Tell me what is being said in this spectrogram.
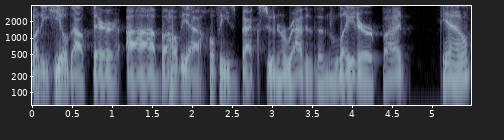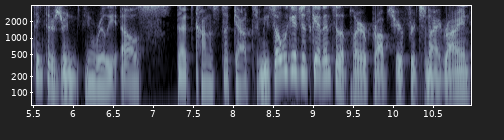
Buddy Hield out there. Uh, but hopefully, yeah, hopefully he's back sooner rather than later. But yeah, I don't think there's anything really else that kind of stuck out to me. So we could just get into the player props here for tonight, Ryan.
